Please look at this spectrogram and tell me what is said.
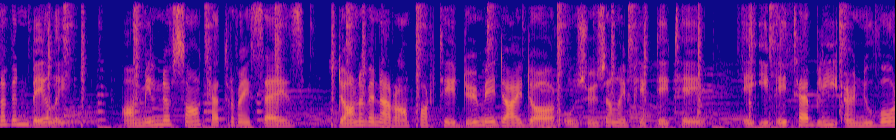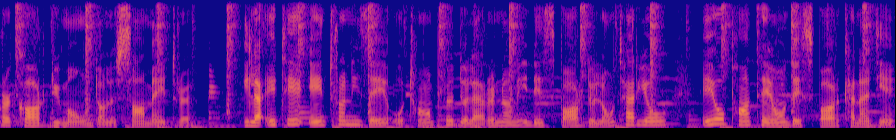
Donovan Bailey. En 1996, Donovan a remporté deux médailles d'or aux Jeux olympiques d'été et il établit un nouveau record du monde dans le 100 mètres. Il a été intronisé au Temple de la renommée des sports de l'Ontario et au Panthéon des sports canadiens.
